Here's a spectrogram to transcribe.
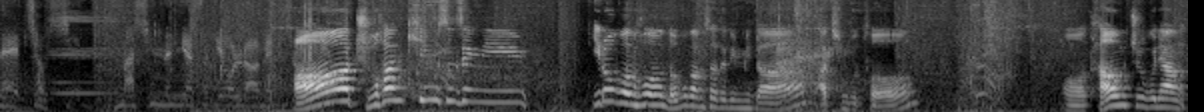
내 접시 맛있는 녀석이 올라오면 아 주한킴 선생님. 1억 원 후원 너무 감사드립니다. 아침부터 어 다음 주 그냥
